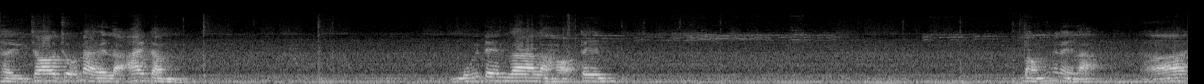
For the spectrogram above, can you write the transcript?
Thầy cho chỗ này là item mũi tên ra là họ tên. Đóng cái này lại. Đấy.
